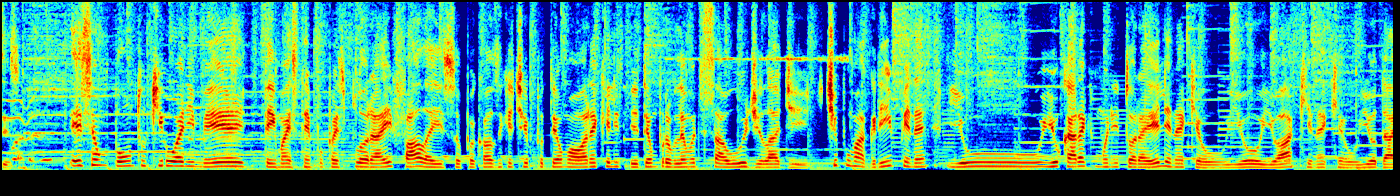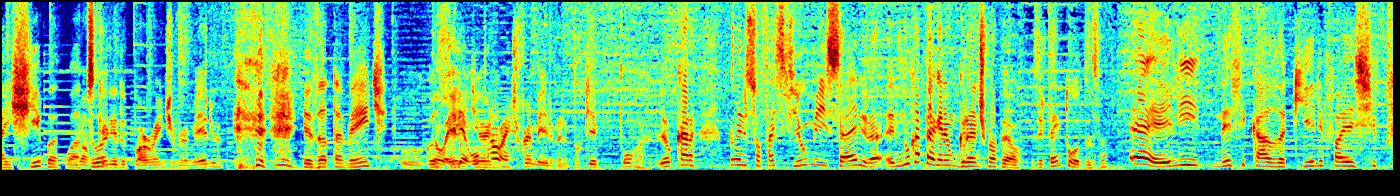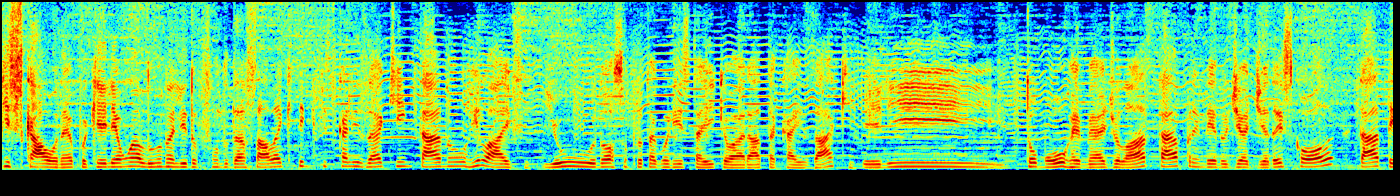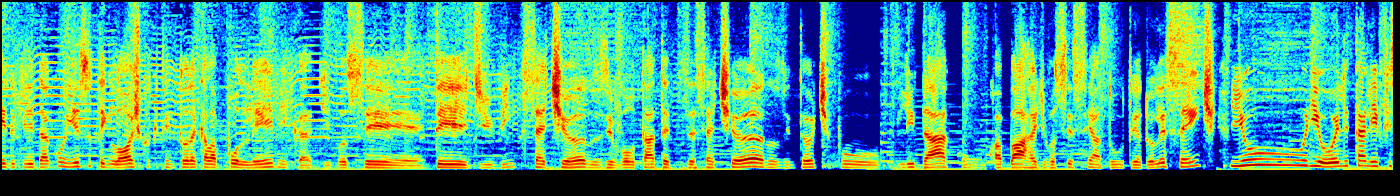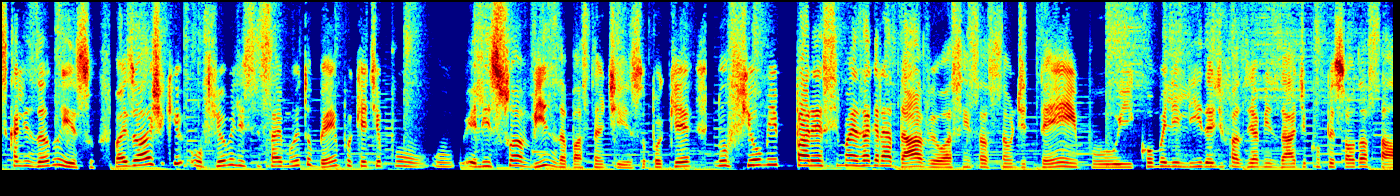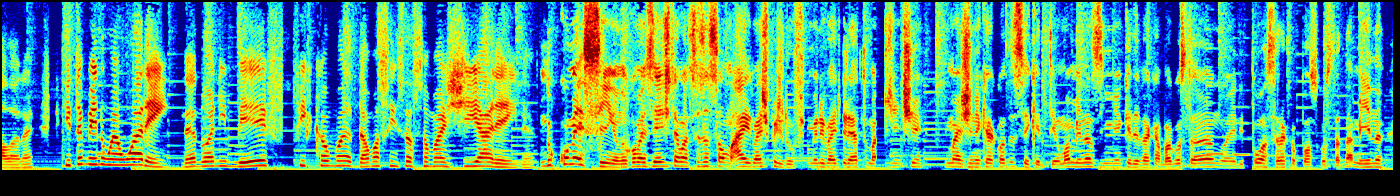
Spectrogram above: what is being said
esse é um ponto que o anime tem mais tempo para explorar e fala isso, por causa que, tipo, tem uma hora que ele, ele tem um problema de saúde lá, de tipo uma gripe, né? E o, e o cara que monitora ele, né? Que é o Yo Yoaki, né? Que é o Yodai Shiba, o Nosso ator. querido Power Ranger vermelho. Exatamente. O não, ele é Ranger vermelho, velho. Porque, porra, ele é o cara. Não, ele só faz filme e série, né? Ele nunca pega nenhum grande papel, mas ele tá em todas, né? É, ele, nesse caso aqui, ele faz tipo fiscal, né? Porque ele é um aluno ali do fundo da sala que tem que fiscalizar quem tá no Real Life. E o nosso protagonista aí, que é o Arata Kaizaki, ele tomou o remédio lá, tá aprendendo o dia a dia da escola, tá tendo que lidar com isso. Tem lógico que tem toda aquela polêmica de você ter de 27 anos e voltar até 17 anos, então, tipo, lidar com, com a barra de você ser adulto e adolescente. E o Ryo, ele tá ali fiscalizando isso. Mas eu acho que o filme ele se sai muito bem porque, tipo, o, ele suaviza bastante isso. Porque no filme parece mais agradável a sensação de tempo e como ele lida de fazer amizade com o pessoal da sala, né? E também não é um harém, né? No anime fica uma, dá uma sensação mais de harém, né? No comecinho, no comecinho a gente tem uma sensação mais, mais pedido. O filme ele vai direto, mas a gente imagina que vai acontecer, que ele tem uma minazinha que ele vai acabar gostando, aí ele, pô, será que eu posso gostar da mina?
